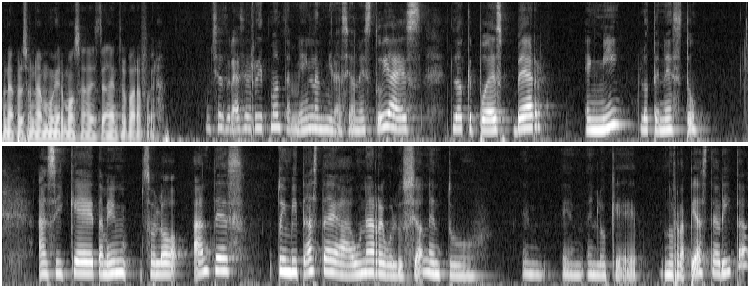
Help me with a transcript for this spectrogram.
una persona muy hermosa desde adentro para afuera. Muchas gracias, Ritmo. También la admiración es tuya, es lo que puedes ver en mí, lo tenés tú. Así que también solo antes, tú invitaste a una revolución en tu, en, en, lo que nos rapeaste ahorita.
